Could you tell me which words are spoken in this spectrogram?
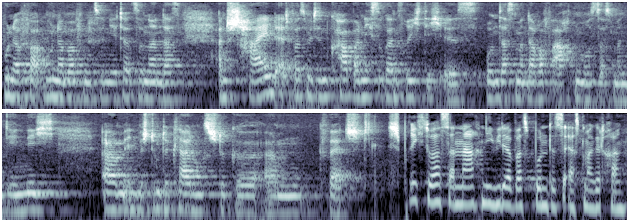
wunderbar, wunderbar funktioniert hat, sondern dass anscheinend etwas mit dem Körper nicht so ganz richtig ist und dass man darauf achten muss, dass man den nicht ähm, in bestimmte Kleidungsstücke ähm, quetscht. Sprich, du hast danach nie wieder was Buntes erstmal getragen?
